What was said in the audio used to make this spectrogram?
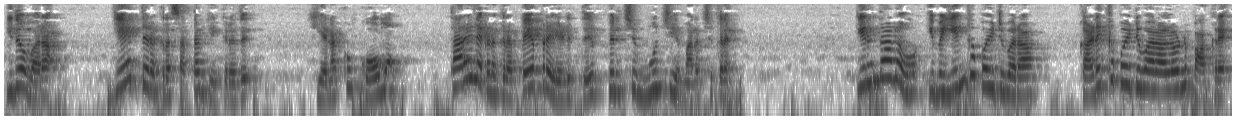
இதோ வரா. ஏன் திறக்கிற சத்தம் கேட்கறது எனக்கும் கோமம். தரையில கிடக்கிற பேப்பரை எடுத்து பிரிச்சு மூஞ்சிய மறைச்சுக்கிறேன். இருந்தாலும் இவ எங்க போயிட்டு வரா? கடைக்கு போயிட்டு வராளோன்னு பாக்குறேன்.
